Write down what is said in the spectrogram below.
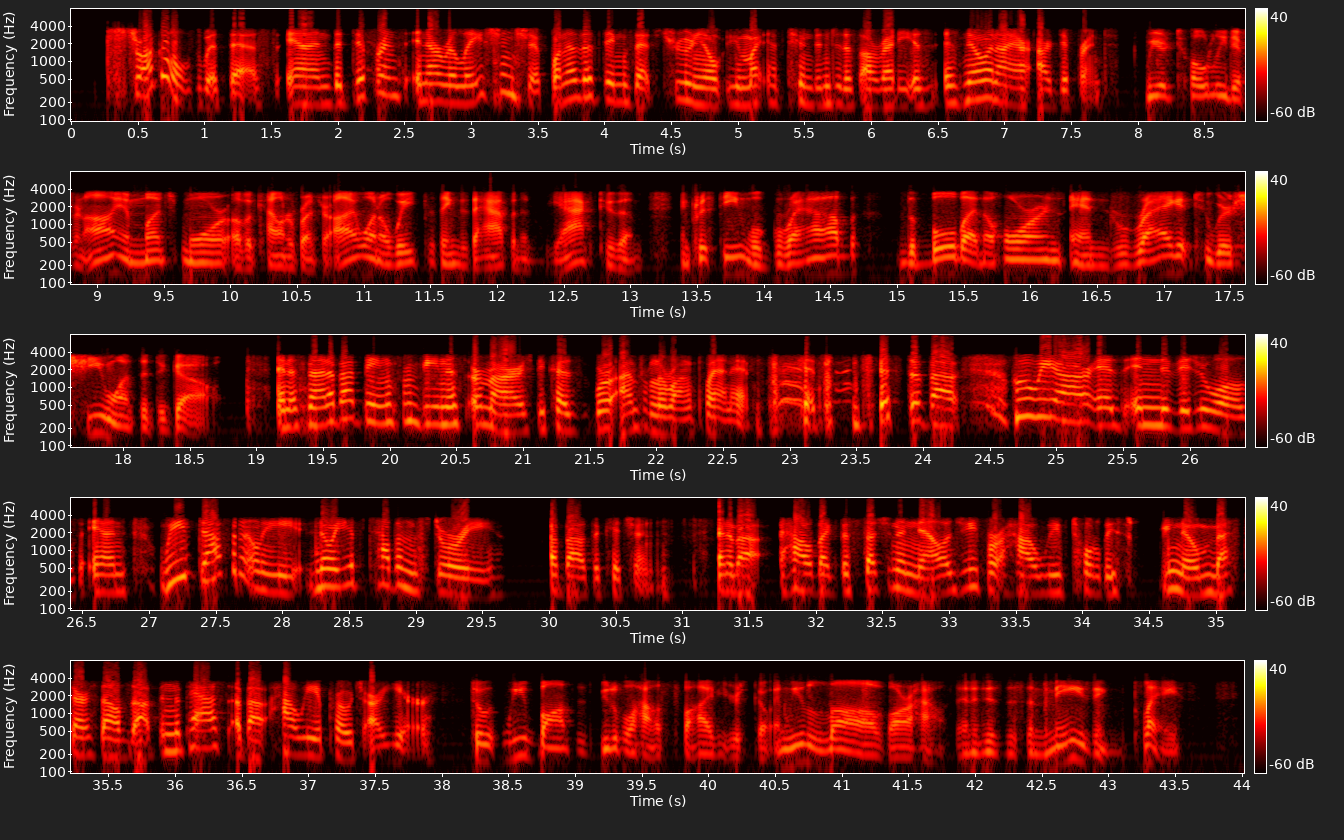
struggles with this and the difference in our relationship. One of the things that's true, and you, you might have tuned into this already, is, is Noah and I are, are different. We are totally different. I am much more of a counterpuncher. I want to wait for things to happen and react to them. And Christine will grab the bull by the horns and drag it to where she wants it to go. And it's not about being from Venus or Mars because I'm from the wrong planet. it's just about who we are as individuals. And we definitely, no, you have to tell them the story about the kitchen and about how, like, there's such an analogy for how we've totally, you know, messed ourselves up in the past about how we approach our year. So we bought this beautiful house five years ago, and we love our house, and it is this amazing place.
